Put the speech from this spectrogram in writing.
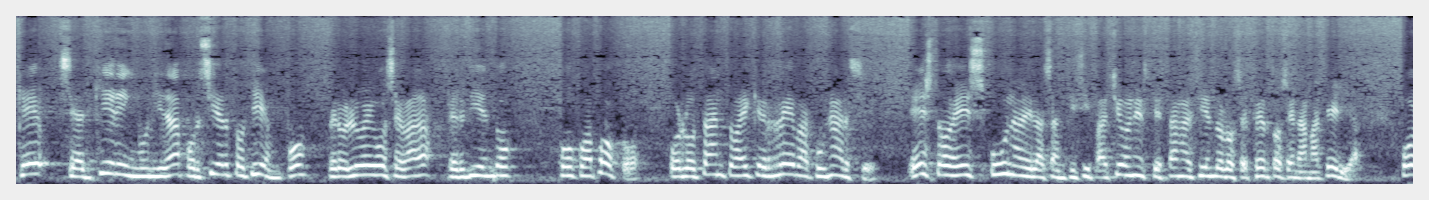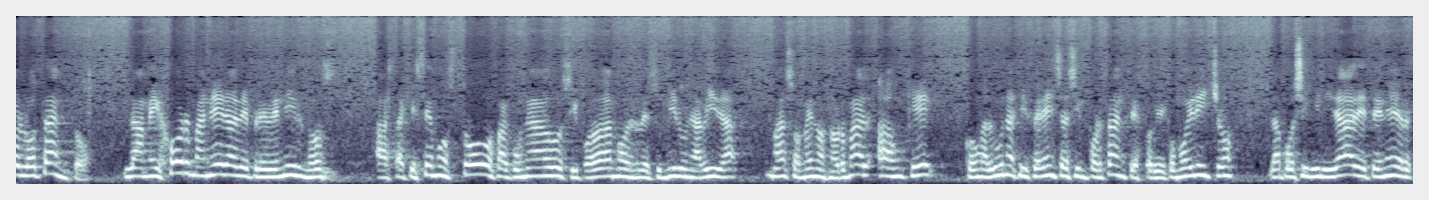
que se adquiere inmunidad por cierto tiempo, pero luego se va perdiendo poco a poco. Por lo tanto, hay que revacunarse. Esto es una de las anticipaciones que están haciendo los expertos en la materia. Por lo tanto, la mejor manera de prevenirnos hasta que estemos todos vacunados y podamos resumir una vida más o menos normal, aunque con algunas diferencias importantes, porque como he dicho, la posibilidad de tener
